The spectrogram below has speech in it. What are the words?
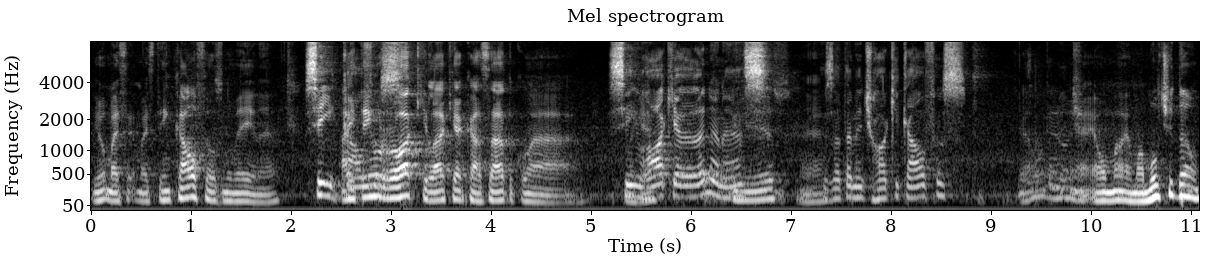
Viu? Mas, mas tem Calfels no meio, né? Sim, Aí tem o Rock lá, que é casado com a. Sim, o é? Rock e a Ana, né? Isso. É. Exatamente, Rock Calfels. É, é, uma, é uma multidão.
